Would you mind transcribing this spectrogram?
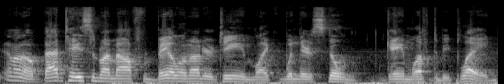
I don't know bad taste in my mouth for bailing on your team. Like when there's still game left to be played.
